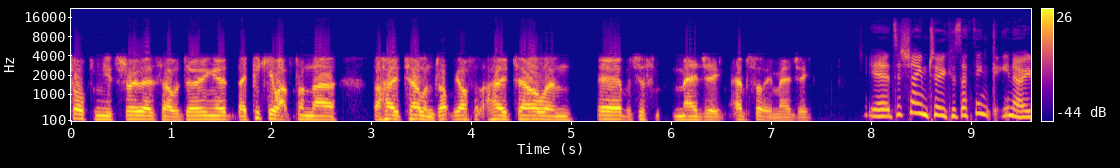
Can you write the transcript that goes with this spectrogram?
talking you through as they were doing it. They pick you up from the, the hotel and drop you off at the hotel, and yeah, it was just magic, absolutely magic. Yeah, it's a shame too because I think you know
